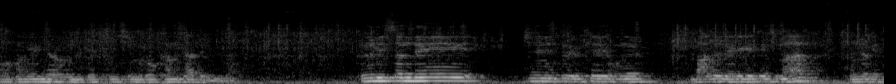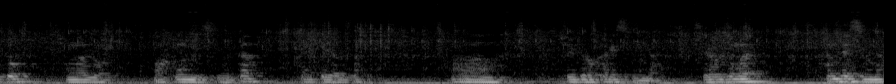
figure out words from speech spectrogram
어, 관객 여러분들께 진심으로 감사드립니다. 글루미 썬데이 저희는 또 이렇게 오늘 막을 내리게 되지만 저녁에 또 정말로 막공이 있으니까 짧게 여기서 어, 줄이도록 하겠습니다. 여러분 정말 감사했습니다.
